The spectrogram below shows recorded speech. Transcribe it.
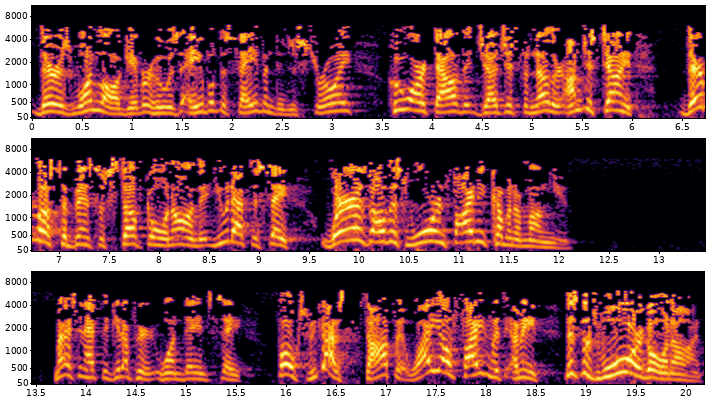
There is one lawgiver who is able to save and to destroy. Who art thou that judgest another? I'm just telling you, there must have been some stuff going on that you would have to say, where is all this war and fighting coming among you? Imagine have to get up here one day and say, folks, we got to stop it. Why are y'all fighting with? I mean, this is war going on.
